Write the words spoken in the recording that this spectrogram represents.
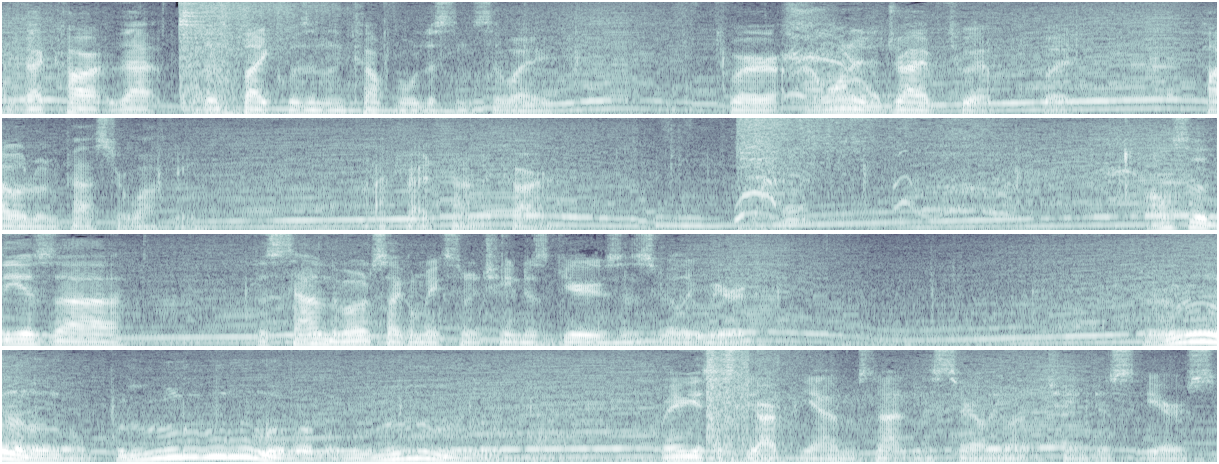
Like that car that this bike was an uncomfortable distance away. To where I wanted to drive to it, but probably would have been faster walking after I'd found a car. Also these uh the sound the motorcycle makes when it changes gears is really weird. Maybe it's just the RPMs, not necessarily when it changes gears.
